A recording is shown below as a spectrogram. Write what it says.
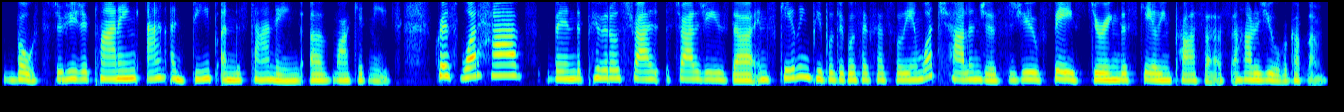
both strategic planning and a deep understanding of market needs. Chris, what have been the pivotal stra- strategies in scaling people to go successfully, and what challenges did you face during the scaling process, and how did you overcome them?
